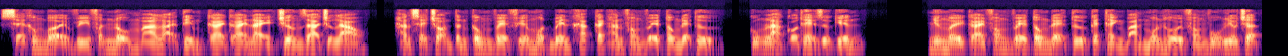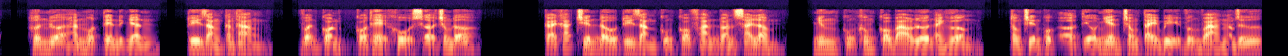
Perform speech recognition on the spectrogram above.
sẽ không bởi vì phẫn nộ mà lại tìm cái cái này trương gia trưởng lão, hắn sẽ chọn tấn công về phía một bên khác cách hắn phong về tông đệ tử, cũng là có thể dự kiến. Nhưng mấy cái phong về tông đệ tử kết thành bản môn hồi phong vũ liêu trận, hơn nữa hắn một tên địch nhân, tuy rằng căng thẳng, vẫn còn có thể khổ sở chống đỡ. Cái khác chiến đấu tuy rằng cũng có phán đoán sai lầm, nhưng cũng không có bao lớn ảnh hưởng, tổng chiến cuộc ở Tiếu Nhiên trong tay bị vững vàng nắm giữ.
